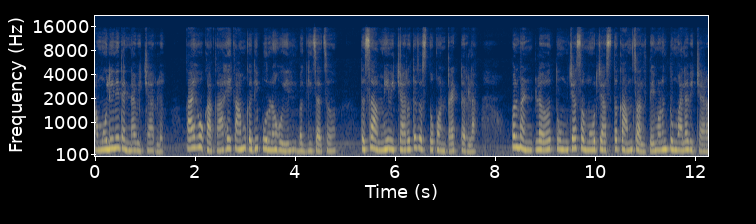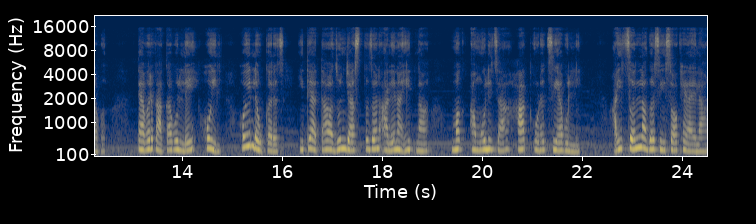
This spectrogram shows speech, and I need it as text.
अमोलीने त्यांना विचारलं काय हो काका? हे काम कधी पूर्ण होईल बगीचाचं? तसं आम्ही विचारतच असतो कॉन्ट्रॅक्टरला. पण म्हटलं तुमच्यासमोर जास्त काम चालते म्हणून तुम्हाला विचारावं. त्यावर काका बोलले होईल. होईल लवकरच. इथे आता अजून जास्त जण आले नाहीत ना. मग अमोलीचा हात ओढत सिया बोलली आई चल ना गं सीसॉ खेळायला.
